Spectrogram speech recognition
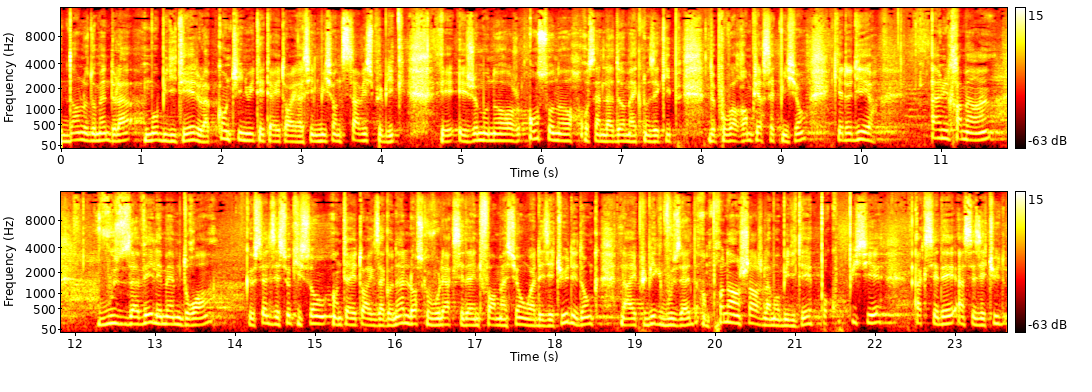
dans le domaine de la mobilité, de la continuité territoriale. C'est une mission de service public et, je m'honore, on s'honore au sein de la DOM avec nos équipes de pouvoir remplir cette mission qui est de dire à un ultramarin, vous avez les mêmes droits que celles et ceux qui sont en territoire hexagonal lorsque vous voulez accéder à une formation ou à des études. Et donc, la République vous aide en prenant en charge la mobilité pour que vous puissiez accéder à ces études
